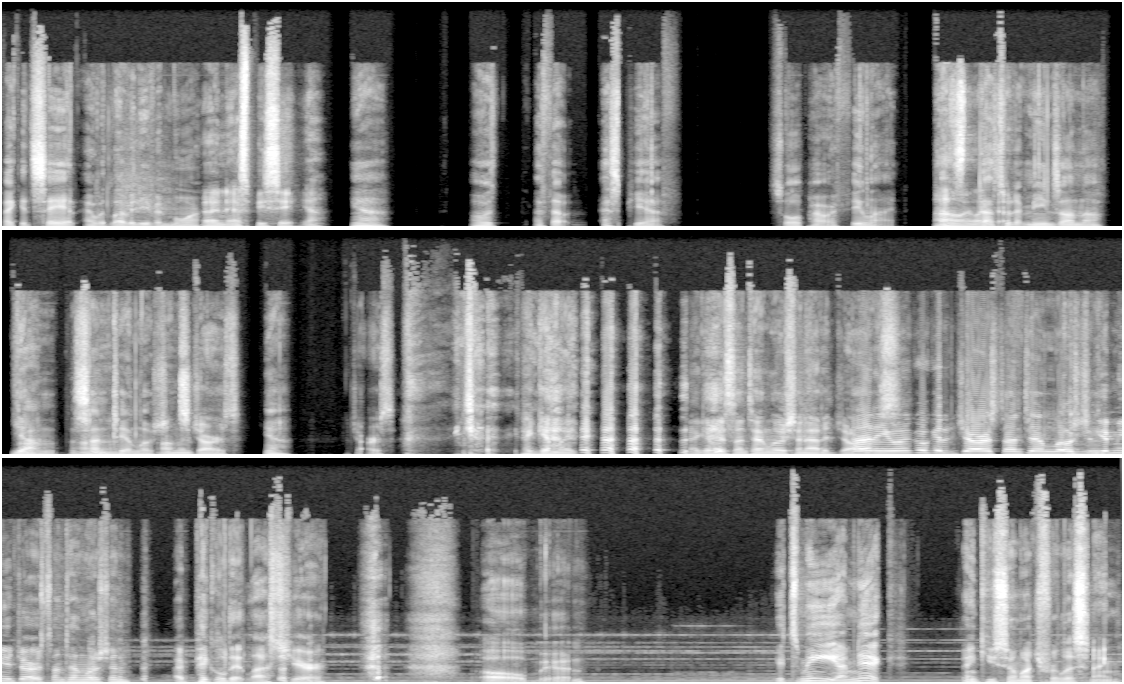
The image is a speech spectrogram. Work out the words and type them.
If I could say it, I would love it even more. An SPC, yeah. Yeah. Oh, I thought SPF, solar powered feline. Oh, That's, I like that's that. what it means on the Yeah, on the on the- suntan on the jars. Yeah. jars. I get my I get my suntan lotion out of jars. Honey, you want to go get a jar of suntan lotion? Give me a jar of suntan lotion. I pickled it last year. oh man. It's me. I'm Nick. Thank you so much for listening.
